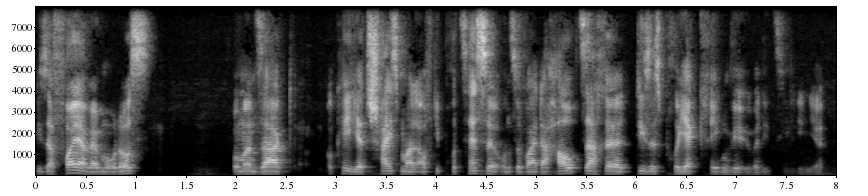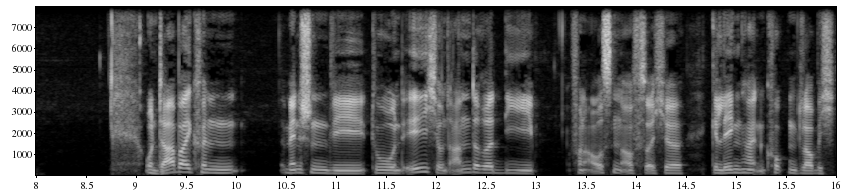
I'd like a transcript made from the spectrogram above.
dieser Feuerwehrmodus, wo man sagt, okay, jetzt scheiß mal auf die Prozesse und so weiter. Hauptsache, dieses Projekt kriegen wir über die Ziellinie. Und dabei können Menschen wie du und ich und andere, die von außen auf solche Gelegenheiten gucken, glaube ich,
